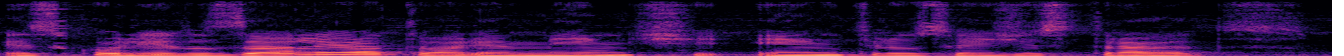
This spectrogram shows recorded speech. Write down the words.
escolhidos aleatoriamente entre os registrados.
